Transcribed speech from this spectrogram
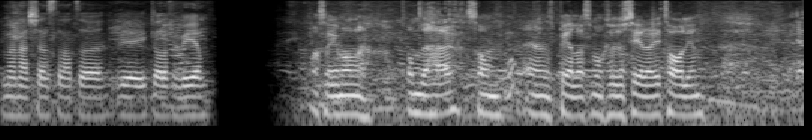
med den här känslan att uh, vi är klara för VM. Vad säger man om det här som en spelare som också huserar Italien? Ja,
